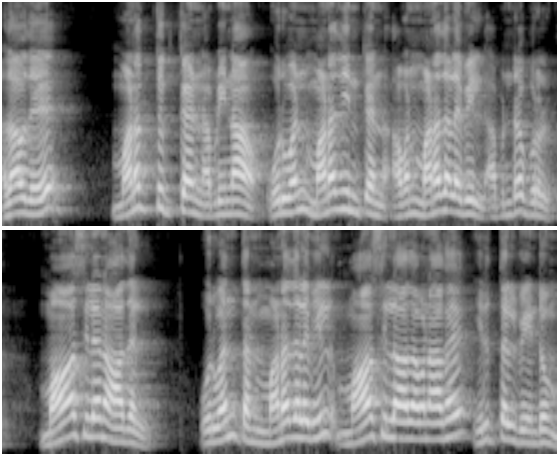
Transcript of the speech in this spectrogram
அதாவது மனத்துக்கண் அப்படின்னா ஒருவன் மனதின் கண் அவன் மனதளவில் அப்படின்ற பொருள். மாசிலன் ஆதல் ஒருவன் தன் மனதளவில் மாசில்லாதவனாக இருத்தல் வேண்டும்.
